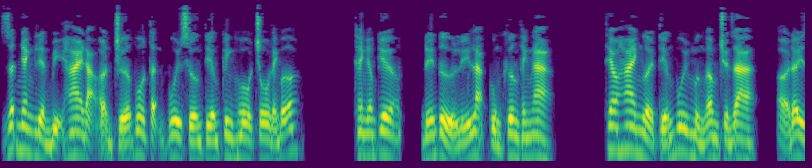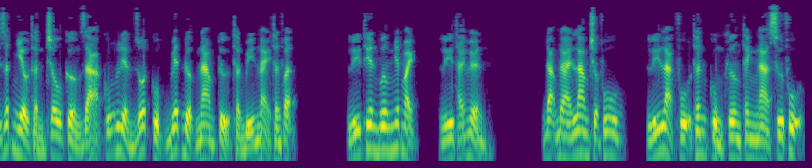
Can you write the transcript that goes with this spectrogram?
rất nhanh liền bị hai đạo ẩn chứa vô tận vui sướng tiếng kinh hô trô đánh vỡ. Thanh âm kia, đến từ lý lạc cùng khương thanh nga. Theo hai người tiếng vui mừng âm truyền ra, ở đây rất nhiều thần châu cường giả cũng liền rốt cục biết được nam tử thần bí này thân phận. Lý thiên vương nhất mạch, lý thái huyền. Đạm đài lam trợ phu, lý lạc phụ thân cùng khương thanh nga sư phụ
